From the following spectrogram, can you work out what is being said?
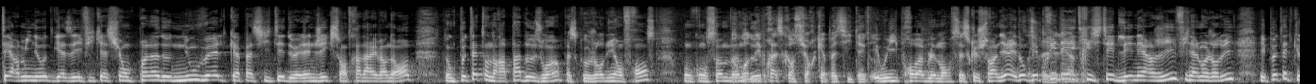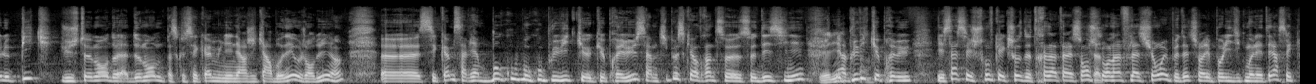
terminaux de gazéification, plein de nouvelles capacités de LNG qui sont en train d'arriver en Europe. Donc peut-être on n'aura pas besoin parce qu'aujourd'hui en France, on consomme 22... Donc on est presque en surcapacité. Quoi. Oui, probablement. C'est ce que je suis en train de dire. Et donc les prix d'électricité, de l'énergie, finalement aujourd'hui, et peut-être que le pic justement de la demande, parce que c'est quand même une énergie carbonée aujourd'hui, hein, euh, c'est comme ça vient beaucoup beaucoup plus vite que, que prévu. C'est un petit peu ce qui est en train de se, se dessiner, Génial, plus vite que prévu. Et ça, c'est je trouve quelque chose de très intéressant sur l'inflation et peut-être sur les politiques monétaires, c'est que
